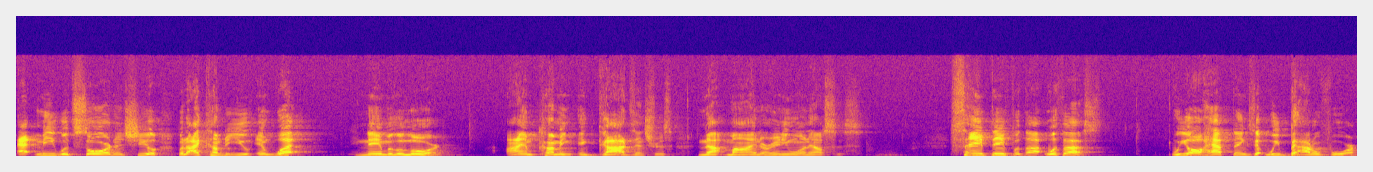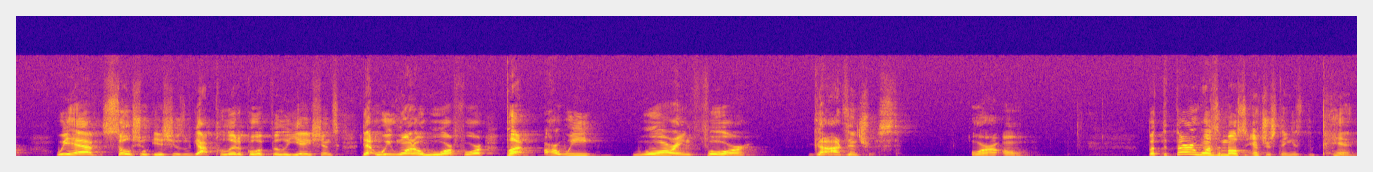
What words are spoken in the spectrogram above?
at me with sword and shield, but I come to you in what? Name of the Lord. I am coming in God's interest, not mine or anyone else's. Same thing for the, with us. We all have things that we battle for. We have social issues. We've got political affiliations that we want to war for. But are we warring for God's interest or our own? But the third one's the most interesting is the pen.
